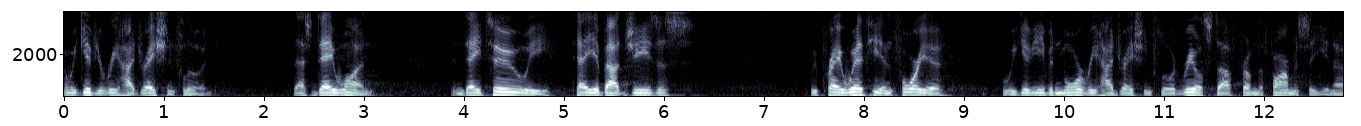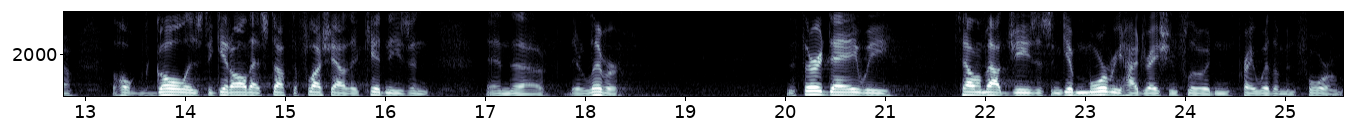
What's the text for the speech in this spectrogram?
and we give you rehydration fluid. That's day one. And day two, we tell you about Jesus. We pray with you and for you. We give you even more rehydration fluid, real stuff from the pharmacy, you know. The whole goal is to get all that stuff to flush out of their kidneys and, and uh, their liver. The third day, we tell them about Jesus and give them more rehydration fluid and pray with them and for them.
